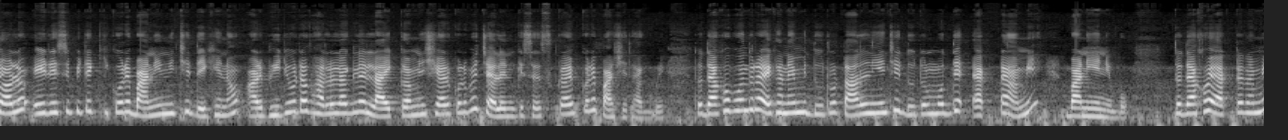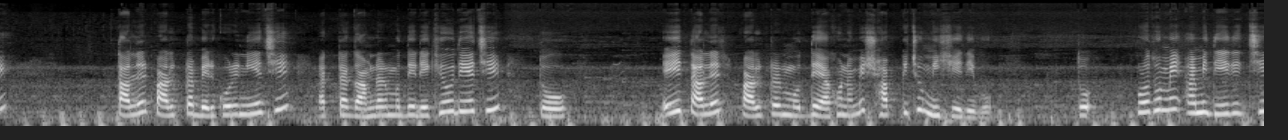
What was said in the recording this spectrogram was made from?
চলো এই রেসিপিটা কি করে বানিয়ে নিচ্ছি দেখে নাও। আর ভিডিওটা ভালো লাগলে লাইক কমেন্ট শেয়ার করবে, চ্যানেলকে সাবস্ক্রাইব করে পাশে থাকবে। তো দেখো বন্ধুরা, এখানে আমি দুটো তাল নিয়েছি, দুটোর মধ্যে একটা আমি বানিয়ে নেব। তো দেখো একটার আমি তালের পাল্পটা বের করে নিয়েছি, একটা গামলার মধ্যে রেখেও দিয়েছি। তো এই তালের পাল্পটার মধ্যে এখন আমি সব কিছু মিশিয়ে দেব। তো প্রথমে আমি দিয়ে দিচ্ছি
